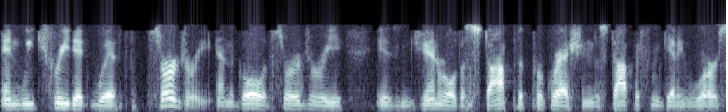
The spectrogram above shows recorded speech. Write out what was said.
and we treat it with surgery. And the goal of surgery is, in general, to stop the progression, to stop it from getting worse,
